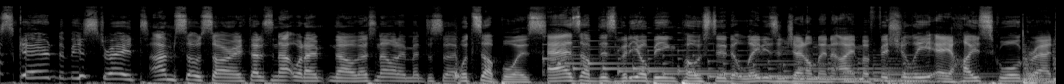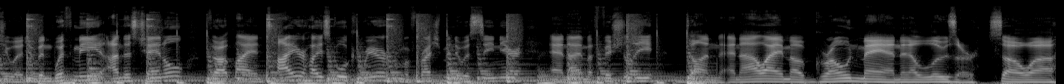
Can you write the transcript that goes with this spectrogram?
scared to be straight. I'm so sorry. That is not what I. No, that's not what I meant to say. What's up, boys? As of this video being posted, ladies and gentlemen, I'm officially a high school graduate. You've been with me on this channel throughout my entire high school career, from a freshman to a senior, and I'm officially done. And now I'm a grown man and a loser. So, uh,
